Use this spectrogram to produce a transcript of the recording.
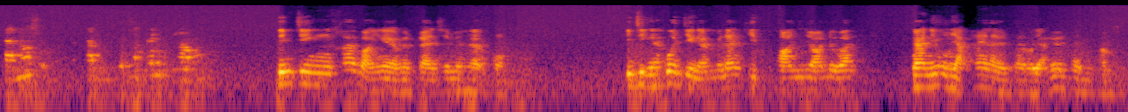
แต่นอกจากการเป็นนักเต้นของเราจริง ๆ คาดหวังยังไงกับแฟนๆใช่ไหมครับผมจริงๆนะพูดจริงนะไปนั่งคิดย้อนย้อนดูว่า งานนี้ผมอยากให้อะไรแฟนๆผมอยากให้แฟนๆมีความสุข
